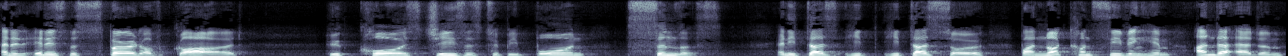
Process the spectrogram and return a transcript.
And it, it is the Spirit of God who caused Jesus to be born sinless. And he does, he, he does so by not conceiving him under Adam,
